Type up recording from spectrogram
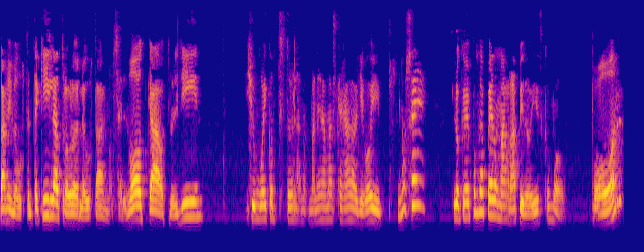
A mí me gusta el tequila, otro brother le gusta, no sé, el vodka, otro el gin. Y un güey contestó de la manera más cagada, llegó y, pues, no sé, lo que me ponga pedo más rápido. Y es como, ¿por?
